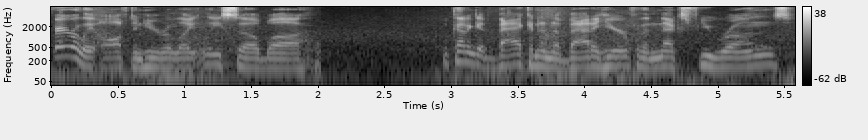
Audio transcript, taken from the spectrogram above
fairly often here lately, so uh, we'll kind of get back into Nevada here for the next few runs.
